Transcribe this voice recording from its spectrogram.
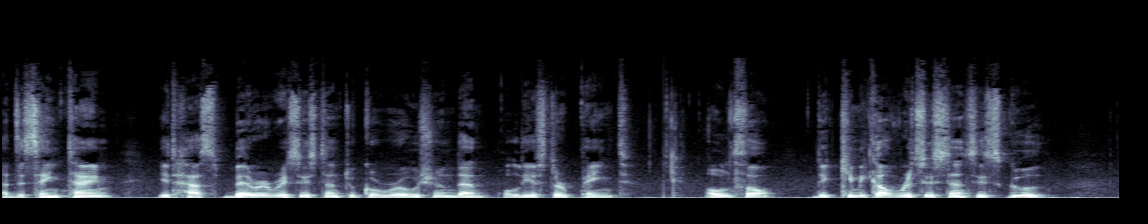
At the same time, it has better resistance to corrosion than polyester paint. Also, the chemical resistance is good,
